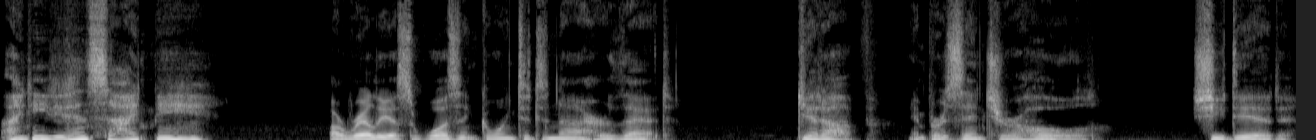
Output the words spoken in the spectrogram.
I need it inside me. Aurelius wasn't going to deny her that. Get up and present your whole. She did,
